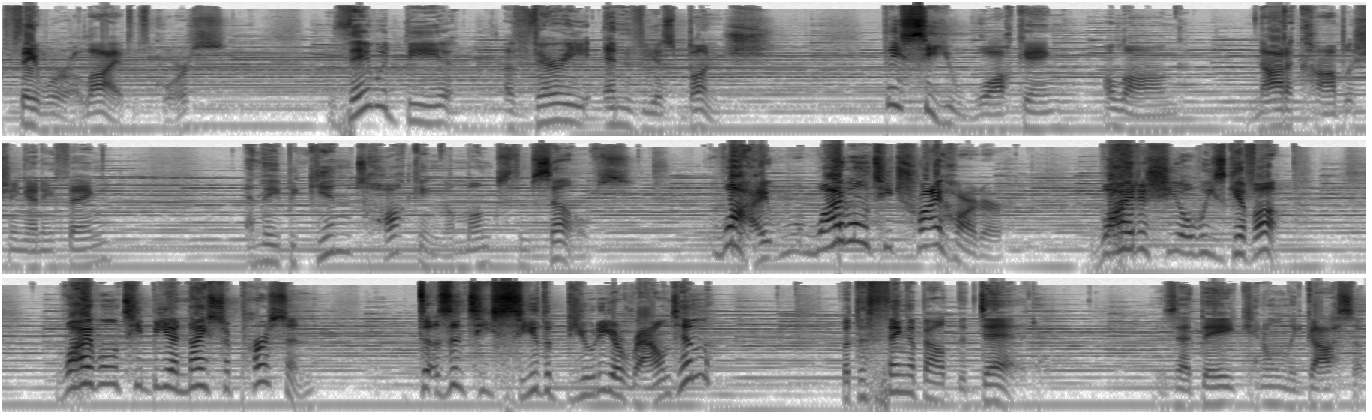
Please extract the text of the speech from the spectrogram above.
if they were alive, of course, they would be a very envious bunch. They see you walking along, not accomplishing anything, and they begin talking amongst themselves. Why? Why won't he try harder? Why does she always give up? Why won't he be a nicer person? Doesn't he see the beauty around him? But the thing about the dead is that they can only gossip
